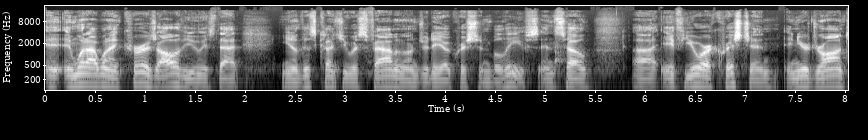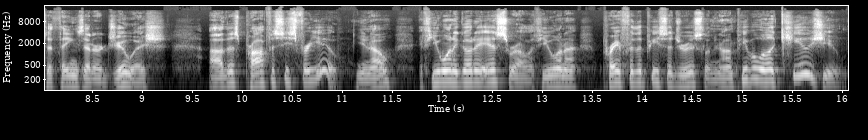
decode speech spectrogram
And what I want to encourage all of you is that, you know, this country was founded on Judeo Christian beliefs. And so uh, if you are a Christian and you're drawn to things that are Jewish, uh, this prophecy's for you. You know, if you want to go to Israel, if you want to pray for the peace of Jerusalem, you know, and people will accuse you.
